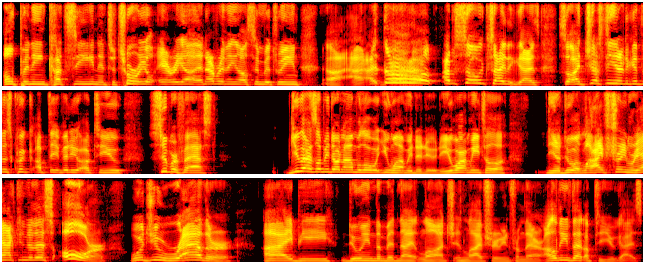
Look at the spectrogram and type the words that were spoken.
opening cutscene and tutorial area and everything else in between. Uh, I, am so excited, guys. So I just needed to get this quick update video out to you super fast. You guys let me know down below what you want me to do. Do you want me to, you know, do a live stream reacting to this, or would you rather I be doing the midnight launch and live streaming from there. I'll leave that up to you guys.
